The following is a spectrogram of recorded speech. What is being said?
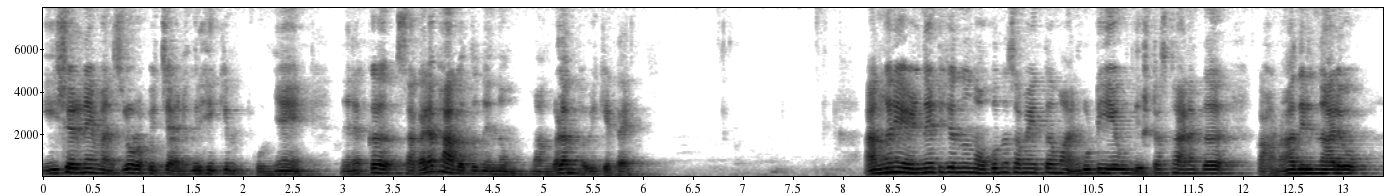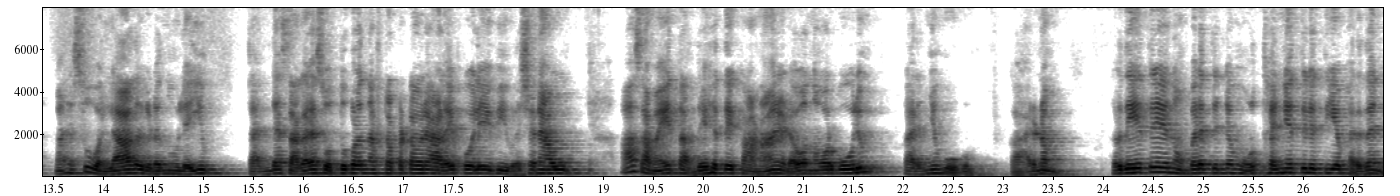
ഈശ്വരനെ മനസ്സിലുറപ്പിച്ച് അനുഗ്രഹിക്കും കുഞ്ഞേ. നിനക്ക് സകല ഭാഗത്തു നിന്നും മംഗളം ഭവിക്കട്ടെ. അങ്ങനെ എഴുന്നേറ്റ് ചെന്ന് നോക്കുന്ന സമയത്ത് മാൻകുട്ടിയെ ഉദ്ദിഷ്ടസ്ഥാനത്ത് കാണാതിരുന്നാലോ? മനസ്സു വല്ലാതെ കിടന്നുലയും തന്റെ സകല സ്വത്തുക്കളും നഷ്ടപ്പെട്ട ഒരാളെ പോലെ വിവശനാവും. ആ സമയത്ത് അദ്ദേഹത്തെ കാണാനിട വന്നവർ പോലും കരഞ്ഞു പോകും. കാരണം ഹൃദയത്തിലെ നൊമ്പരത്തിന്റെ മൂർധന്യത്തിലെത്തിയ ഭരതൻ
